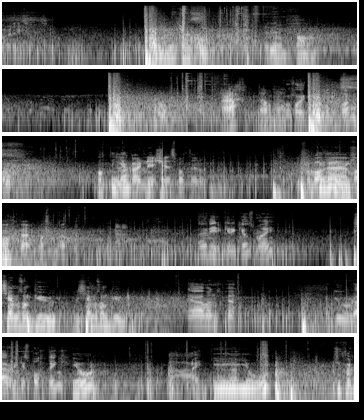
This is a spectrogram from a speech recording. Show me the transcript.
Oh, det er ikke sant. Men Lukas, du barn. Ah, der var jeg. Hvorfor får jeg ikke spotta? igjen? Du kan ikke spotte nå. Du får bare marka en plass på mappen. Det virker ikke hos meg. Det kommer sånn gul. Det kommer sånn gul. Ja, men Den gule er vel ikke spotting? Jo. Nei. Jo. Ikke følg...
